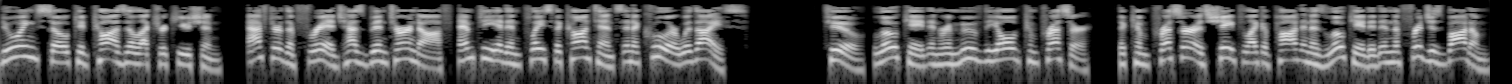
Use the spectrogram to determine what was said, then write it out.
Doing so could cause electrocution. After the fridge has been turned off, empty it and place the contents in a cooler with ice. 2. Locate and remove the old compressor. The compressor is shaped like a pot and is located in the fridge's bottom.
